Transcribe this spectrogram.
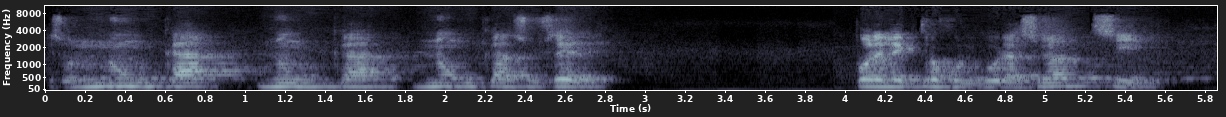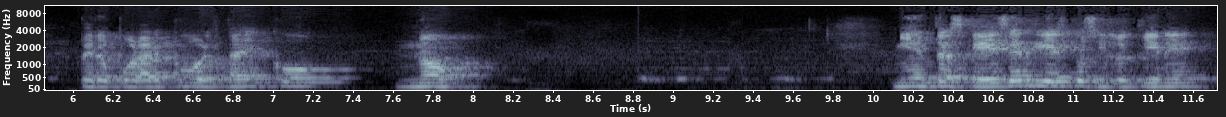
eso nunca, nunca, nunca sucede. Por electrofulguración, sí, pero por arco voltaico, no. Mientras que ese riesgo sí lo tiene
